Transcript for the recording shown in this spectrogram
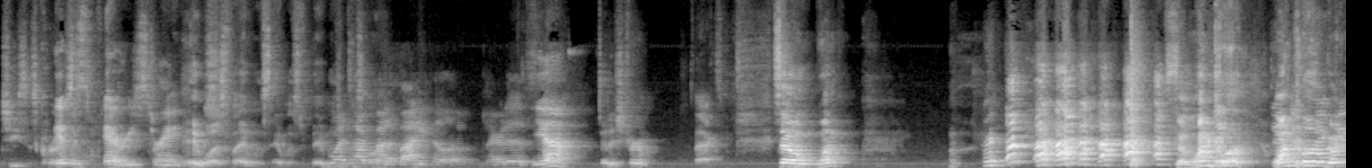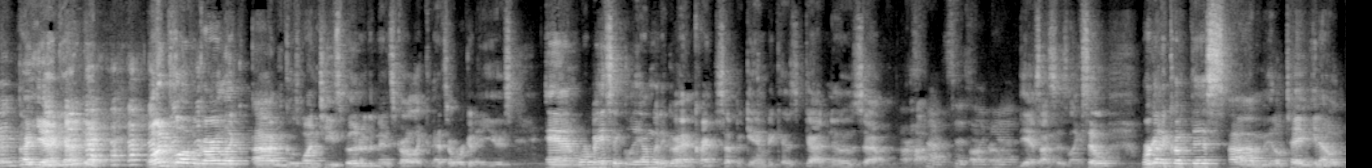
Jesus Christ! It was very strange. It was. It was. It was. It You was want to talk about a body pillow? There it is. Yeah. That is true. Facts. So one. So one clove. One clove. Gar- uh, yeah, kind of did. One clove of garlic uh, equals one teaspoon of the minced garlic. That's what we're going to use. And we're basically, I'm going to go ahead and crank this up again because God knows um, our It's hot. not sizzling our- yet. Yeah, it's not sizzling. So we're going to cook this. Um, it'll take, you know,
